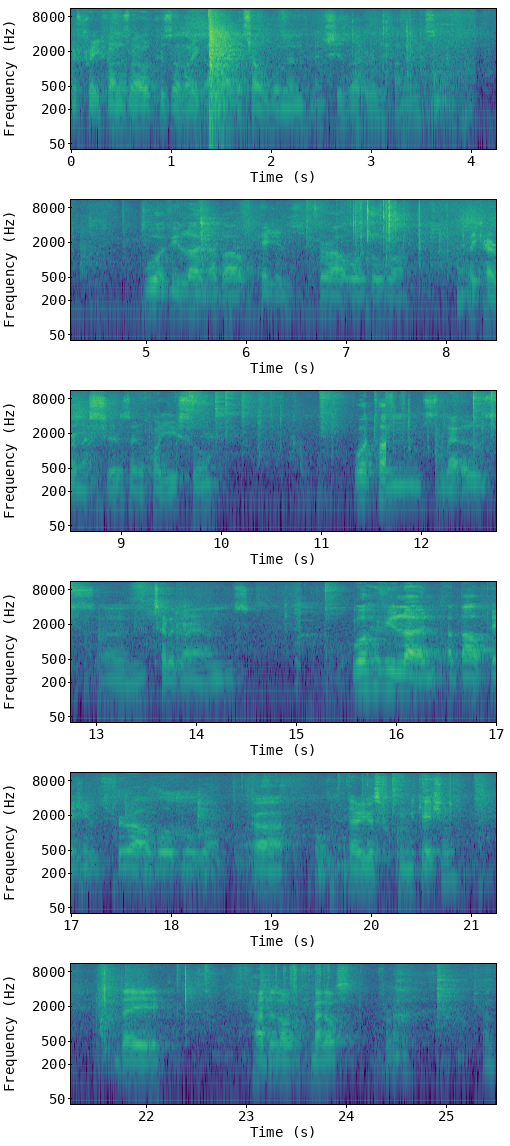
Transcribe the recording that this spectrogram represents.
was pretty fun as well because I like I met this old woman and she's like really funny. So What have you learned about pigeons throughout World War One? they carry messages. They were quite useful. What type? letters, um, telegrams. What have you learned about pigeons throughout World War One? Uh, they're used for communication. They had a lot of medals for them. And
